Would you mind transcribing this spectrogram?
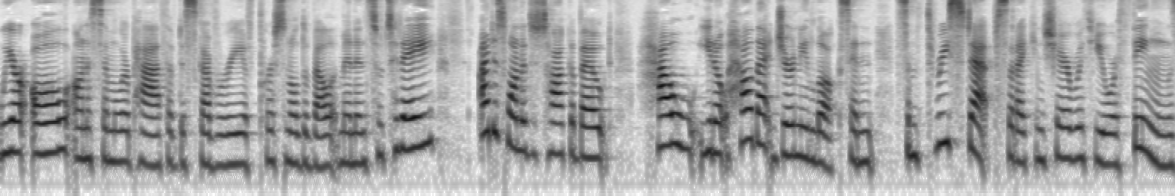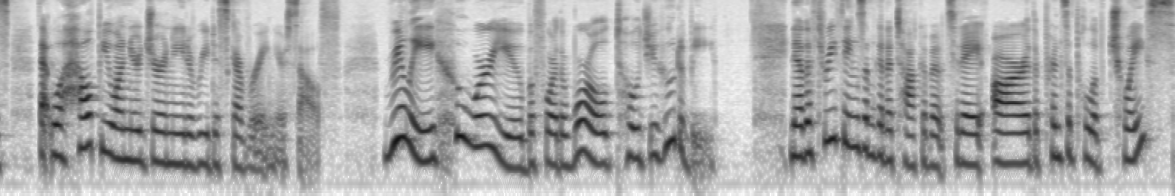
We are all on a similar path of discovery, of personal development. And so today, I just wanted to talk about how, you know, how that journey looks and some three steps that I can share with you or things that will help you on your journey to rediscovering yourself. Really, who were you before the world told you who to be? Now, the three things I'm going to talk about today are the principle of choice,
